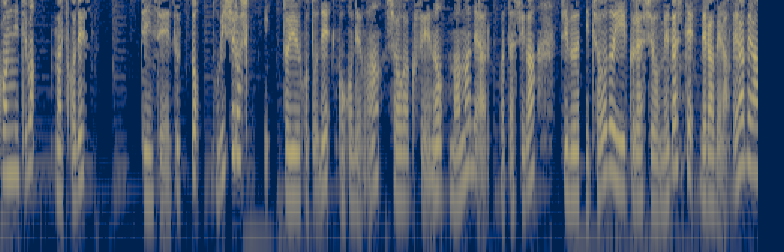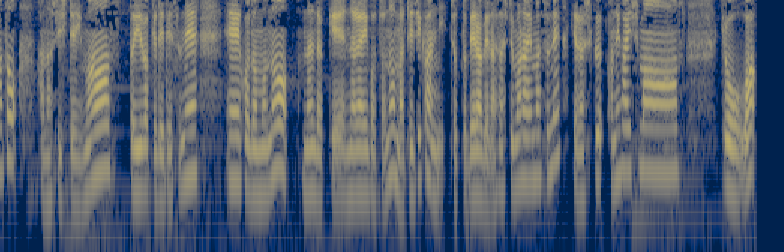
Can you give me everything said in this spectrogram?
こんにちは、マツコです。人生ずっと伸びしろしということで、ここでは小学生のままである私が自分にちょうどいい暮らしを目指してベラベラベラベラと話しています。というわけでですね、えー、子供のなんだっけ、習い事の待ち時間にちょっとベラベラさせてもらいますね。よろしくお願いします。今日は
